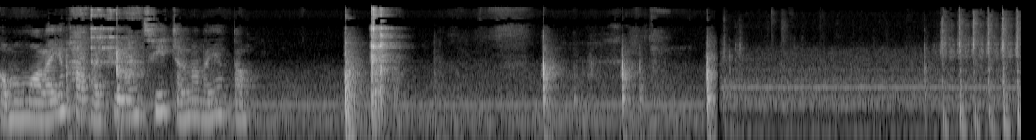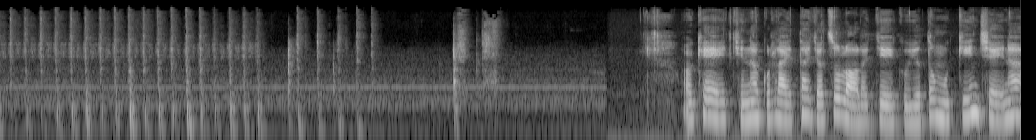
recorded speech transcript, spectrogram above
có một mò lấy tao phải kêu ông xí cho nó lấy tao ok, chị nào cũng lại ta cho chú lọ là chị, cũng yêu tôi một kiến chị nè.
